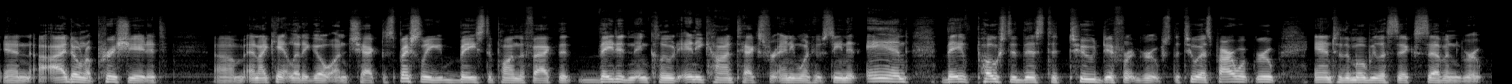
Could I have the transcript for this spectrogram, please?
and I don't appreciate it. Um, and I can't let it go unchecked, especially based upon the fact that they didn't include any context for anyone who's seen it, and they've posted this to two different groups, the 2S Power Whip group and to the Mobula 6 7 group.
